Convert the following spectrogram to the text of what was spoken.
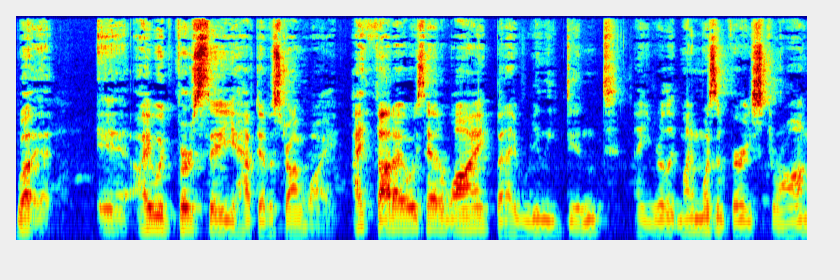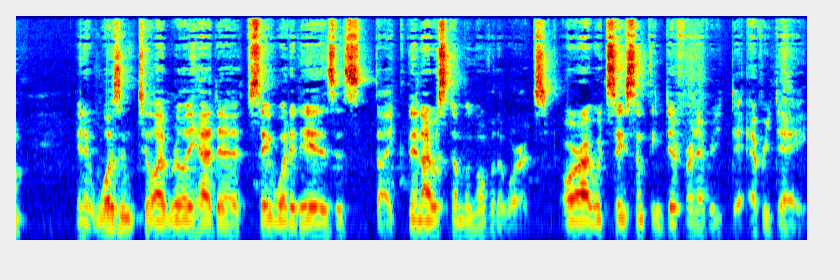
well Eh, i would first say you have to have a strong why i thought i always had a why but i really didn't i really mine wasn't very strong and it wasn't until i really had to say what it is it's like then i was stumbling over the words or i would say something different every day every day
